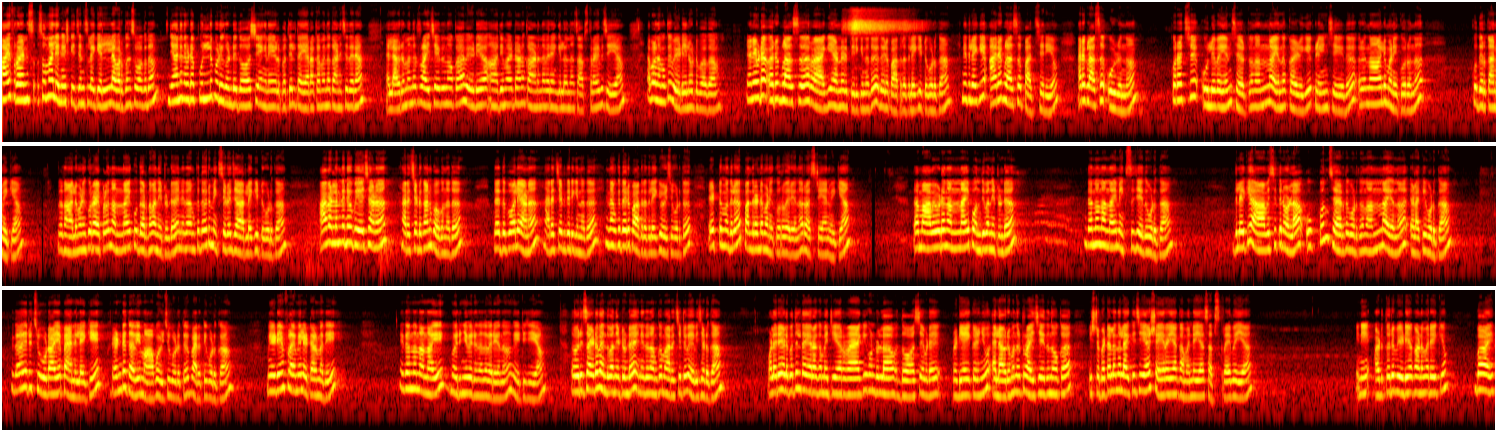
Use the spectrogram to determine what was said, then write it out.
Hi friends Suma Linesh കിച്ചൺസിലേക്ക് എല്ലാവർക്കും സ്വാഗതം. ഞാനിന്നിവിടെ പുല്ലുപൊടി കൊണ്ട് ദോശ എങ്ങനെ എളുപ്പത്തിൽ തയ്യാറാക്കാമെന്ന് കാണിച്ചു തരാം. എല്ലാവരും ഒന്ന് ട്രൈ ചെയ്ത് നോക്കുക. വീഡിയോ ആദ്യമായിട്ടാണ് കാണുന്നവരെങ്കിൽ ഒന്ന് സബ്സ്ക്രൈബ് ചെയ്യാം. അപ്പോൾ നമുക്ക് വീഡിയോയിലോട്ട് പോകാം. ഞാനിവിടെ ഒരു ഗ്ലാസ് റാഗിയാണ് എടുത്തിരിക്കുന്നത്. ഇതൊരു പാത്രത്തിലേക്ക് ഇട്ട് കൊടുക്കാം. ഇനി ഇതിലേക്ക് അര ഗ്ലാസ് പച്ചരിയും അര ഗ്ലാസ് ഉഴുന്നും കുറച്ച് ഉലുവയും ചേർത്ത് നന്നായി ഒന്ന് കഴുകി ക്ലീൻ ചെയ്ത് ഒരു നാല് മണിക്കൂർ ഒന്ന് കുതിർക്കാൻ വെക്കാം. ഇത് നാല് മണിക്കൂറായപ്പോൾ നന്നായി കുതിർന്ന് വന്നിട്ടുണ്ട്. ഇനി നമുക്കിത് ഒരു മിക്സിയുടെ ജാറിലേക്ക് ഇട്ട് കൊടുക്കാം. ആ വെള്ളം തന്നെ ഉപയോഗിച്ചാണ് അരച്ചെടുക്കാൻ പോകുന്നത്. ഇത് ഇതുപോലെയാണ് അരച്ചെടുത്തിരിക്കുന്നത്. ഇനി നമുക്കിതൊരു പാത്രത്തിലേക്ക് ഒഴിച്ചു കൊടുത്ത് എട്ട് മുതൽ പന്ത്രണ്ട് മണിക്കൂർ വരെ ഒന്ന് റെസ്റ്റ് ചെയ്യാൻ വയ്ക്കാം ഇത് മാവ് ഇവിടെ നന്നായി പൊന്തി വന്നിട്ടുണ്ട്. ഇതൊന്ന് നന്നായി മിക്സ് ചെയ്ത് കൊടുക്കാം. ഇതിലേക്ക് ആവശ്യത്തിനുള്ള ഉപ്പും ചേർത്ത് കൊടുത്ത് നന്നായി ഒന്ന് ഇളക്കി കൊടുക്കാം. ഇതാ ഒരു ചൂടായ പാനിലേക്ക് രണ്ട് തവി മാവ് ഒഴിച്ച് കൊടുത്ത് പരത്തി കൊടുക്കാം മീഡിയം ഫ്ലെയിമിൽ ഇട്ടാൽ മതി. ഇതൊന്ന് നന്നായി മൊരിഞ്ഞു വരുന്നത് വരെ ഒന്ന് വെയിറ്റ് ചെയ്യാം. ഒരു സൈഡ് വെന്ത് വന്നിട്ടുണ്ട്. ഇനി ഇത് നമുക്ക് മറിച്ചിട്ട് വേവിച്ചെടുക്കാം. വളരെ എളുപ്പത്തിൽ തയ്യാറാക്കാൻ പറ്റിയ റാഗി കൊണ്ടുള്ള ദോശ ഇവിടെ റെഡിയായി കഴിഞ്ഞു. എല്ലാവരും ഒന്ന് ട്രൈ ചെയ്ത് നോക്കുക ഇഷ്ടപ്പെട്ടാലൊന്ന് ലൈക്ക് ചെയ്യുക ഷെയർ ചെയ്യുക കമന്റ് ചെയ്യുക സബ്സ്ക്രൈബ് ചെയ്യുക. ഇനി അടുത്തൊരു വീഡിയോ കാണുമ്പോഴേക്കും ബായ്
